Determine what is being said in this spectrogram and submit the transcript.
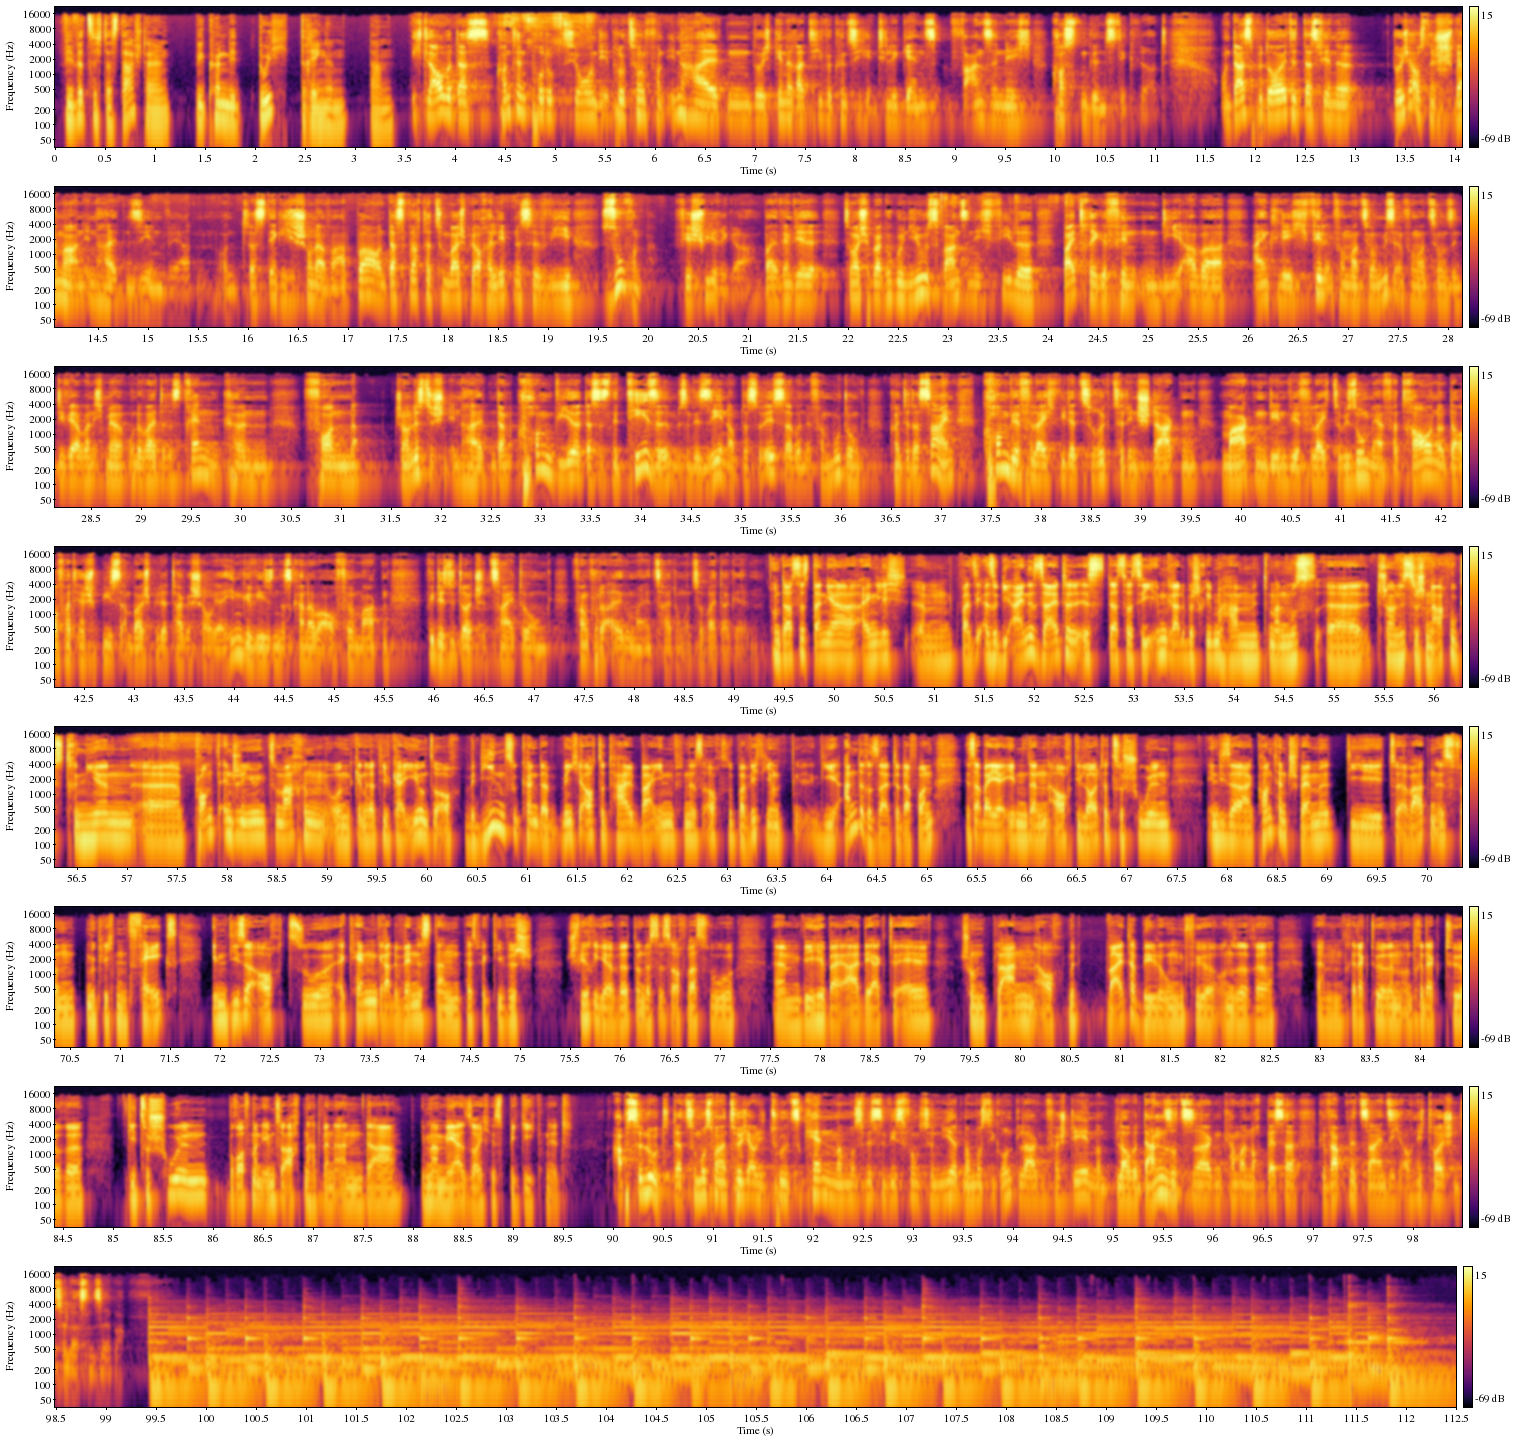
Wie wird sich das darstellen? Wie können die durchdringen? Dann. Ich glaube, dass Contentproduktion, die Produktion von Inhalten durch generative künstliche Intelligenz wahnsinnig kostengünstig wird. Und das bedeutet, dass wir eine durchaus eine Schwemme an Inhalten sehen werden. Und das, denke ich, ist schon erwartbar. Und das macht da zum Beispiel auch Erlebnisse wie Suchen viel schwieriger. Weil wenn wir zum Beispiel bei Google News wahnsinnig viele Beiträge finden, die aber eigentlich Fehlinformationen, Missinformationen sind, die wir aber nicht mehr ohne weiteres trennen können von journalistischen Inhalten, dann kommen wir, das ist eine These, müssen wir sehen, ob das so ist, aber eine Vermutung könnte das sein, kommen wir vielleicht wieder zurück zu den starken Marken, denen wir vielleicht sowieso mehr vertrauen. Und darauf hat Herr Spieß am Beispiel der Tagesschau ja hingewiesen. Das kann aber auch für Marken wie die Süddeutsche Zeitung, Frankfurter Allgemeine Zeitung und so weiter gelten. Und das ist dann ja eigentlich ähm, quasi, also die eine Seite ist das, was Sie eben gerade beschrieben haben, mit man muss äh, journalistischen Nachwuchs trainieren, äh, Prompt Engineering zu machen und generativ KI und so auch bedienen zu können. Da bin ich auch total bei Ihnen, finde es auch super wichtig. Und die andere Seite davon ist aber ja eben dann auch die Leute zu schulen in dieser Content-Schwemme, die zu erwarten ist von möglichen Fakes, eben diese auch zu erkennen, gerade wenn es dann perspektivisch schwieriger wird. Und das ist auch was, wo ähm, wir hier bei AD aktuell schon planen, auch mit Weiterbildungen für unsere ähm, Redakteurinnen und Redakteure, die zu schulen, worauf man eben zu achten hat, wenn einem da immer mehr solches begegnet. Absolut. Dazu muss man natürlich auch die Tools kennen. Man muss wissen, wie es funktioniert. Man muss die Grundlagen verstehen. Und glaube, dann sozusagen kann man noch besser gewappnet sein, sich auch nicht täuschen zu lassen selber.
